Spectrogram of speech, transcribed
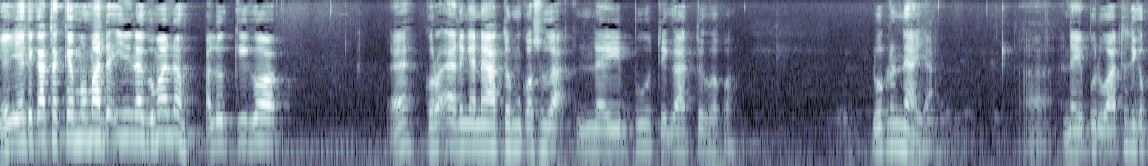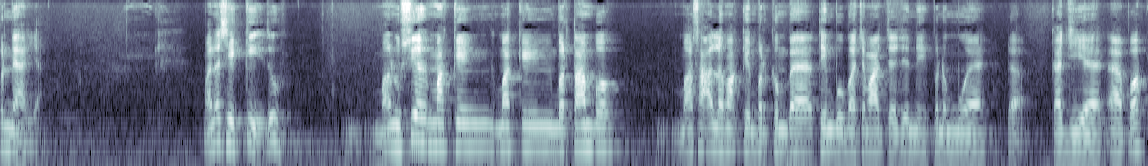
Yang, yang dikatakan memadai ini lagu mana Kalau kira eh, Quran dengan 900 muka surat 6300 apa? 20 ayat. Uh, 1230 ayat. Mana sikit tu? Manusia makin Makin bertambah Masalah makin berkembang Timbul macam-macam jenis penemuan tak? kajian eh, apa?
